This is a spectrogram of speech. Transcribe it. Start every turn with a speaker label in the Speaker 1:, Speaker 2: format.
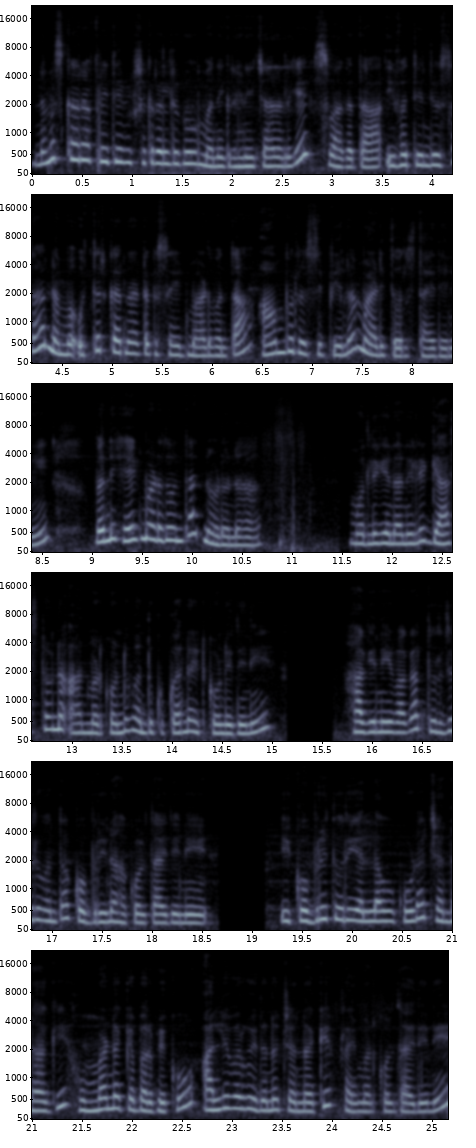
Speaker 1: ನಮಸ್ಕಾರ ಪ್ರೀತಿ ವೀಕ್ಷಕರೆಲ್ಲರಿಗೂ, ಮನೆ ಗೃಹಿಣಿ ಚಾನಲ್ಗೆ ಸ್ವಾಗತ. ಇವತ್ತಿನ ದಿವಸ ನಮ್ಮ ಉತ್ತರ ಕರ್ನಾಟಕ ಸೈಡ್ ಮಾಡುವಂಥ ಆಂಬೂರ್ ರೆಸಿಪಿಯನ್ನು ಮಾಡಿ ತೋರಿಸ್ತಾ ಇದ್ದೀನಿ. ಬನ್ನಿ, ಹೇಗೆ ಮಾಡೋದು ಅಂತ ನೋಡೋಣ. ಮೊದಲಿಗೆ ನಾನಿಲ್ಲಿ ಗ್ಯಾಸ್ ಸ್ಟವ್ನ ಆನ್ ಮಾಡಿಕೊಂಡು ಒಂದು ಕುಕ್ಕರ್ನ ಇಟ್ಕೊಂಡಿದ್ದೀನಿ. ಹಾಗೆಯೇ ಇವಾಗ ತುರಿದಿರುವಂಥ ಕೊಬ್ಬರಿನ ಹಾಕೊಳ್ತಾ ಇದ್ದೀನಿ. ಈ ಕೊಬ್ಬರಿ ತುರಿ ಎಲ್ಲವೂ ಕೂಡ ಚೆನ್ನಾಗಿ ಹೊಂಬಣ್ಣಕ್ಕೆ ಬರಬೇಕು. ಅಲ್ಲಿವರೆಗೂ ಇದನ್ನು ಚೆನ್ನಾಗಿ ಫ್ರೈ ಮಾಡ್ಕೊಳ್ತಾ ಇದ್ದೀನಿ.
